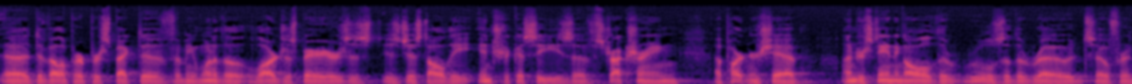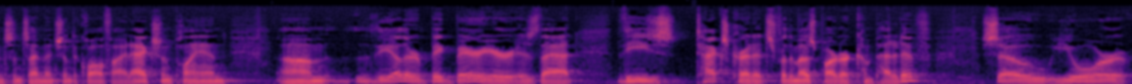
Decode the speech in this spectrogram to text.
uh, developer perspective, I mean, one of the largest barriers is is just all the intricacies of structuring a partnership, understanding all the rules of the road. So, for instance, I mentioned the qualified action plan. Um, the other big barrier is that these tax credits, for the most part, are competitive. So you're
